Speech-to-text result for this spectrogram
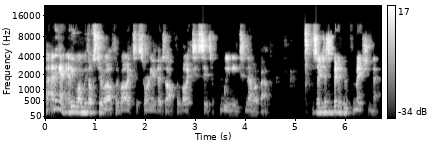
Uh, and again, anyone with osteoarthritis or any of those arthritises, we need to know about. So, just a bit of information there.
